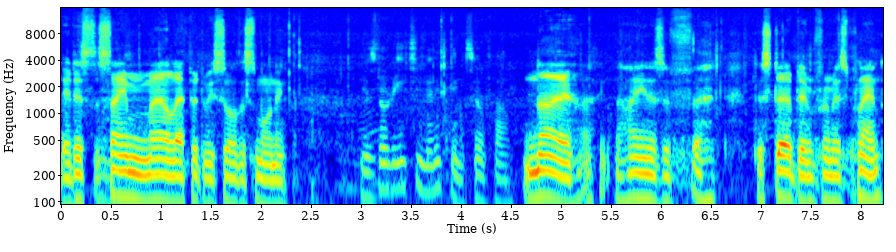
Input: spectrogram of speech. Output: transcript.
It is the same male leopard we saw this morning. He's not eating anything so far. No, I think the hyenas have uh, disturbed him from his plan.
